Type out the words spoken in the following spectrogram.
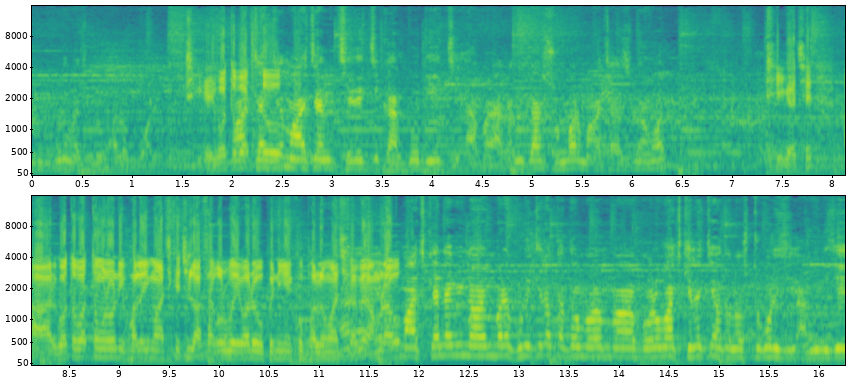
পুকুরে মাছগুলো ভালো পড়ে। ঠিক আছে গতবার তো মাছ আমি ছেড়েছি কালকেও দিয়েছি আবার আগামীকাল সোমবার মাছ আসবে আমার। ঠিক আছে আর গতবার তো মোটামুটি ভালোই মাছ খেয়েছিল আশা করব এবারে ওপেনিংয়ে খুব ভালো মাছ খাবে আমরাও মাঝখানে আমি নভেম্বরে খুলেছিলাম তত বড় মাছ খেলেছি অত নষ্ট করেছি। আমি নিজে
